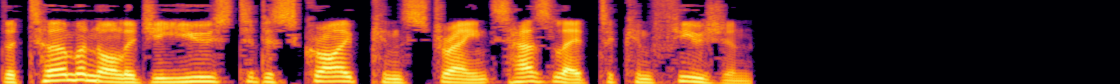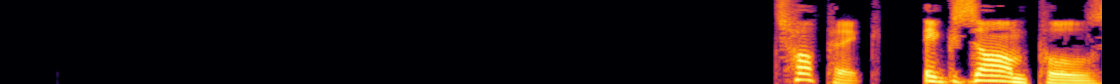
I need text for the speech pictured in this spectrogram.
the terminology used to describe constraints has led to confusion. Examples.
